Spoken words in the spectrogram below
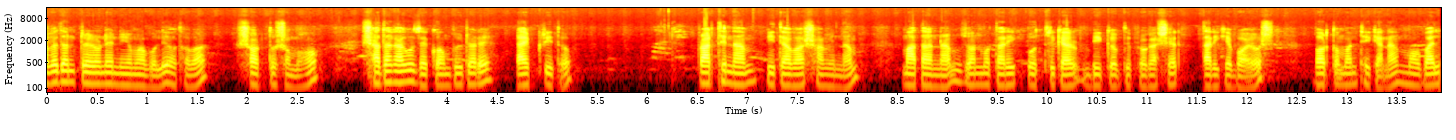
আবেদন প্রেরণের নিয়মাবলী অথবা শর্তসমূহ সাদা কাগজে কম্পিউটারে টাইপকৃত। প্রার্থীর নাম, পিতা বা স্বামীর নাম, মাতার নাম, জন্ম তারিখ, পত্রিকার বিজ্ঞপ্তি প্রকাশের তারিখে বয়স, বর্তমান ঠিকানা, মোবাইল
